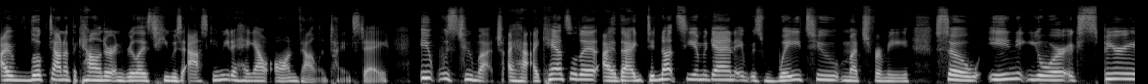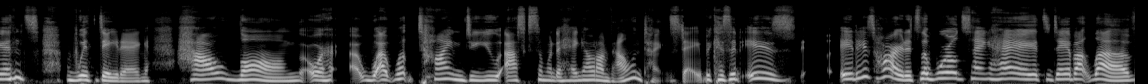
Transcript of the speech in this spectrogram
I looked down at the calendar and realized he was asking me to hang out on Valentine's Day. It was too much. I, I canceled it. I, I did not see him again. It was way too much for me. So, in your experience with dating, how long or uh, at what time do you ask someone to hang out on Valentine's Day? Because it is it is hard. It's the world saying, hey, it's a day about love.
